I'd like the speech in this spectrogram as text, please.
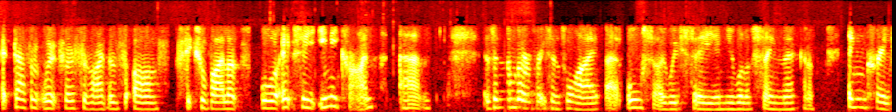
It doesn't work for survivors of sexual violence or actually any crime. Um, there's a number of reasons why, but also we see, and you will have seen the kind of increase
